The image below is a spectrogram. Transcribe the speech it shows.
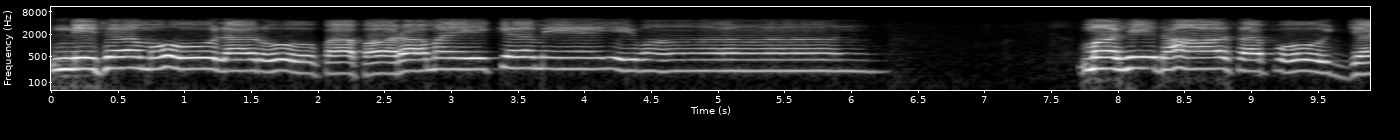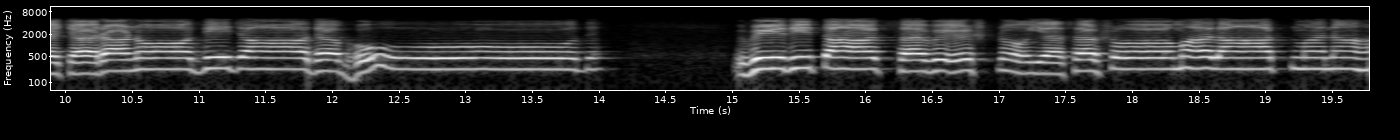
निजमूलरूपपरमैक्यमेव महिधा स पूज्य विदितात् स विष्णुयशोमलात्मनः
